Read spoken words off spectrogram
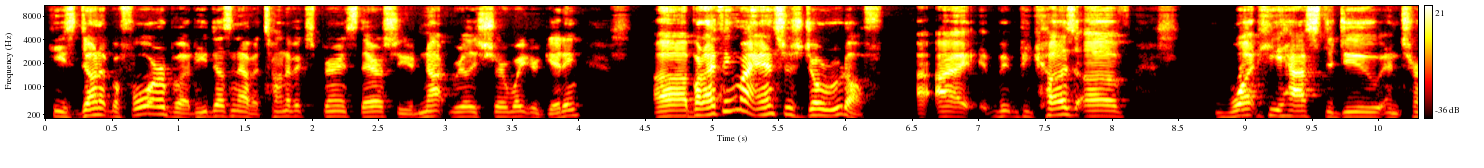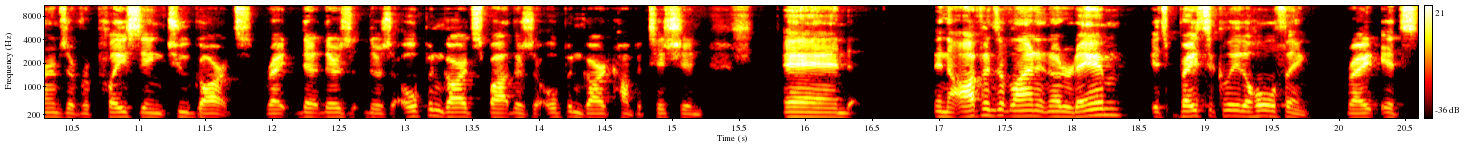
he's done it before, but he doesn't have a ton of experience there, so you're not really sure what you're getting. Uh, but I think my answer is Joe Rudolph. I, I because of what he has to do in terms of replacing two guards, right? There, there's there's open guard spot, there's an open guard competition, and in the offensive line at Notre Dame, it's basically the whole thing, right? It's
